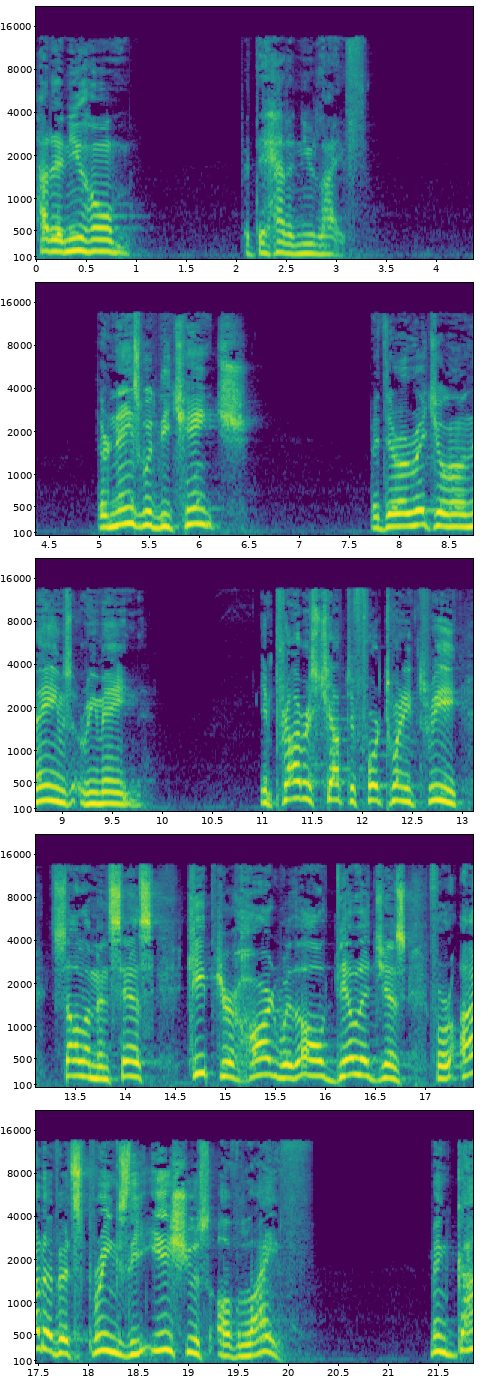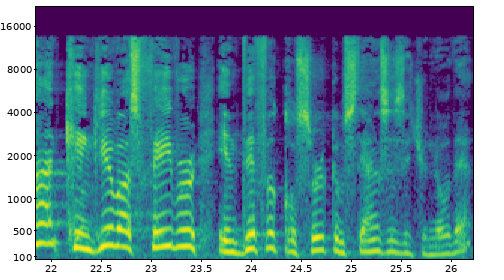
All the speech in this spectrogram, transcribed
had a new home, but they had a new life. Their names would be changed, but their original names remain. In Proverbs chapter 423, Solomon says, Keep your heart with all diligence, for out of it springs the issues of life. Man, God can give us favor in difficult circumstances. Did you know that?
